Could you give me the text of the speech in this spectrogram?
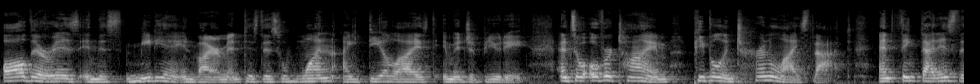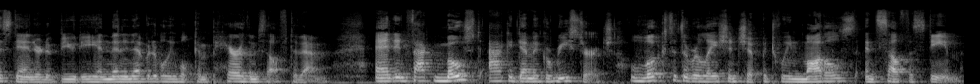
all there is in this media environment is this one idealized image of beauty. And so over time, people internalize that and think that is the standard of beauty and then inevitably will compare themselves to them. And in fact, most academic research looks at the relationship between models and self esteem,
